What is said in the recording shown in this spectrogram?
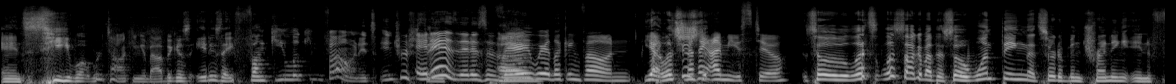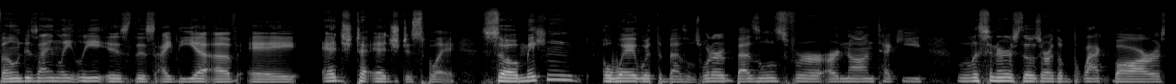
and see what we're talking about because it is a funky looking phone. It's interesting. It is. It is a very Um, weird looking phone. yeah, Like, let's just- nothing I'm used to. so let's let's talk about this. So one thing that's sort of been trending in phone design lately is this idea of a edge to edge display. So making away with the bezels. What are bezels for our non-techie listeners? Those are the black bars,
